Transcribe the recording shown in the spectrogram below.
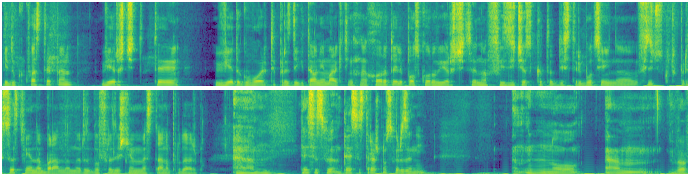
и до каква степен вие разчитате вие да говорите през дигиталния маркетинг на хората или по-скоро вие разчитате на физическата дистрибуция и на физическото присъствие на бранда в различни места на продажба? Ам, те, са, те са страшно свързани, но ам, в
